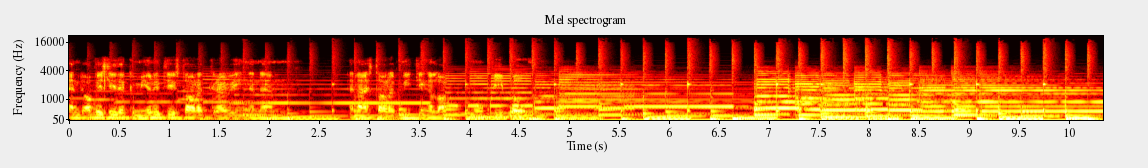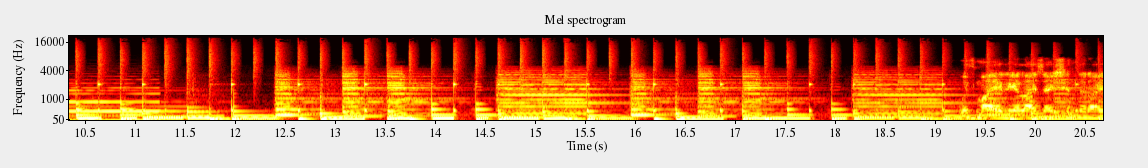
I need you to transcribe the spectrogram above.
and obviously the community started growing and um, and I started meeting a lot more people. My realization that I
